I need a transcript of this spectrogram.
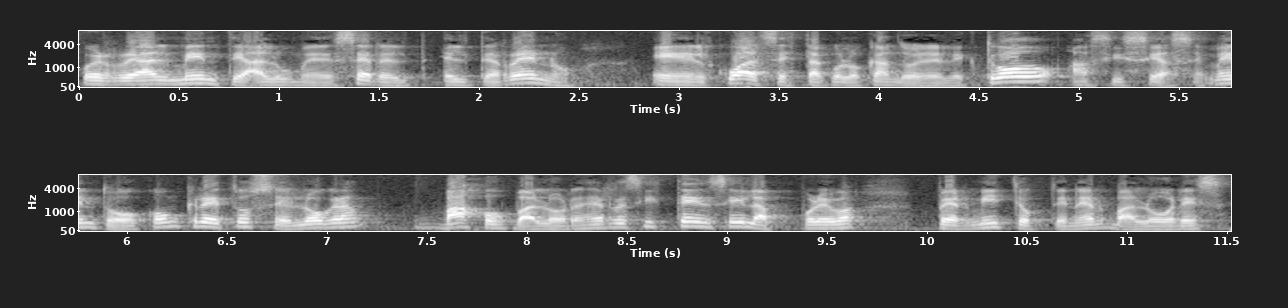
pues realmente al humedecer el, terreno en el cual se está colocando el electrodo, así sea cemento o concreto, se logran bajos valores de resistencia y la prueba permite obtener valores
